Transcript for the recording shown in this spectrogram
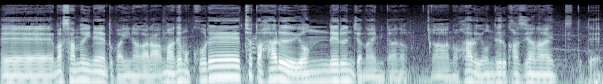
えー、まあ、寒いねとか言いながら、まあでもこれちょっと春呼んでるんじゃないみたいな。あの、春呼んでる風じゃないって言ってて、だか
